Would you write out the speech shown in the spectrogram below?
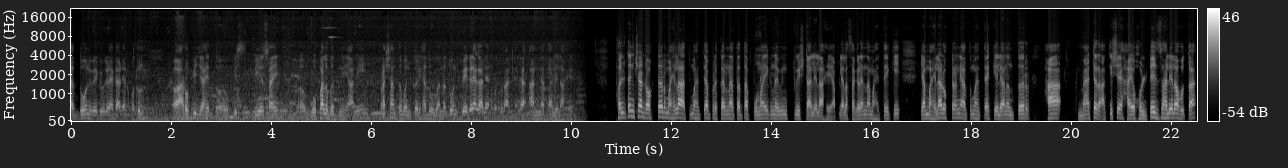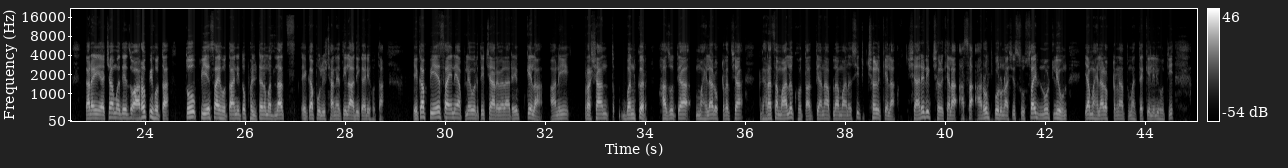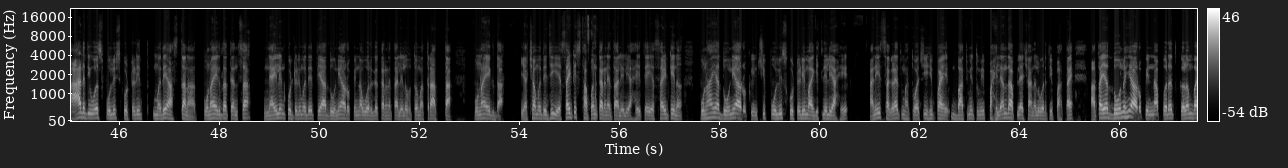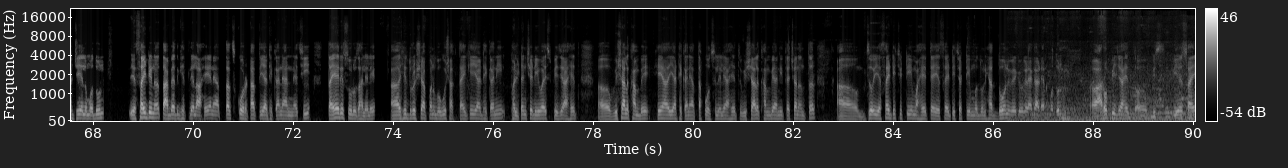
या दोन वेगवेगळ्या गाड्यांमधून आरोपी जे आहेत P S I Gopal Badni आणि प्रशांत बनकर ह्या दोघांना दोन वेगळ्या गाड्यांमधून आणलेल्या आणण्यात आलेलं आहे. फलटणच्या डॉक्टर महिला आत्महत्या प्रकरणात आता पुन्हा एक नवीन ट्विस्ट आलेला आहे. आपल्याला सगळ्यांना माहिती आहे की या महिला डॉक्टरांनी आत्महत्या केल्यानंतर हा मॅटर अतिशय हाय व्होल्टेज झालेला होता. कारण याच्यामध्ये जो आरोपी होता तो पी एस आय होता आणि तो फलटणमधलाच एका पोलीस ठाण्यातील अधिकारी होता. एका पी एस आयने आपल्यावरती चार वेळा रेप केला आणि प्रशांत बनकर हा जो त्या महिला डॉक्टरच्या घराचा मालक होता त्यानं आपला मानसिक छळ केला शारीरिक छळ केला असा आरोप करून अशी सुसाईड नोट लिहून या महिला डॉक्टरने आत्महत्या केलेली होती. आठ दिवस पोलीस कोठडीत मध्ये असताना पुन्हा एकदा त्यांचा न्यायालयीन कोठडीमध्ये त्या दोन्ही आरोपींना वर्ग करण्यात आलेलं होतं मात्र आत्ता पुन्हा एकदा याच्यामध्ये जी एस आय टी स्थापन करण्यात आलेली आहे त्या एस आय टीनं पुन्हा या दोन्ही आरोपींची पोलीस कोठडी मागितलेली आहे. आणि सगळ्यात महत्त्वाची ही पाय बातमी तुम्ही पहिल्यांदा आपल्या चॅनलवरती पाहताय. आता या दोनही आरोपींना परत कळंबा जेलमधून एस आय टीनं ताब्यात घेतलेलं आहे आणि आत्ताच कोर्टात या ठिकाणी आणण्याची तयारी सुरू झालेली आहे. ही दृश्य आपण बघू शकताय की या ठिकाणी फलटणचे डी वाय पी जे आहेत विशाल खांबे हे या ठिकाणी आता पोहोचलेले आहेत. विशाल खांबे आणि त्याच्यानंतर जो एस आय टीची टीम आहे त्या एस आय टीच्या टीममधून ह्या दोन वेगवेगळ्या गाड्यांमधून आरोपी जे आहेत P S I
